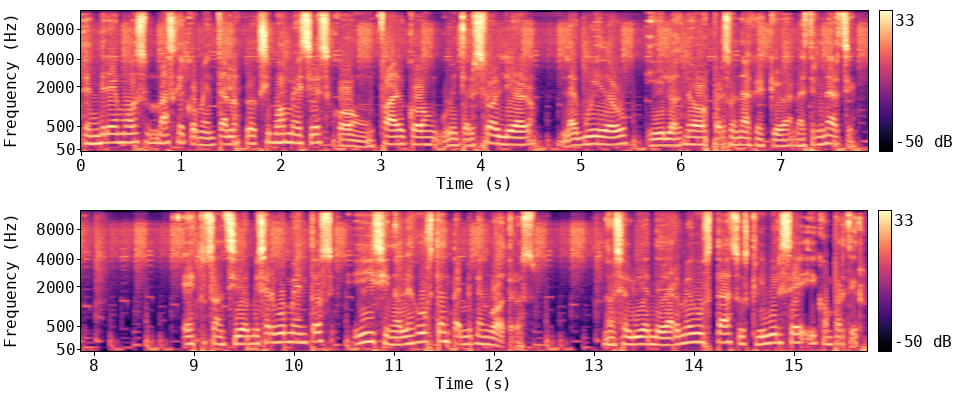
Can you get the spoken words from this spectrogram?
Tendremos más que comentar los próximos meses con Falcon, Winter Soldier, Black Widow y los nuevos personajes que van a estrenarse. Estos han sido mis argumentos y si no les gustan también tengo otros. No se olviden de dar me gusta, suscribirse y compartir.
